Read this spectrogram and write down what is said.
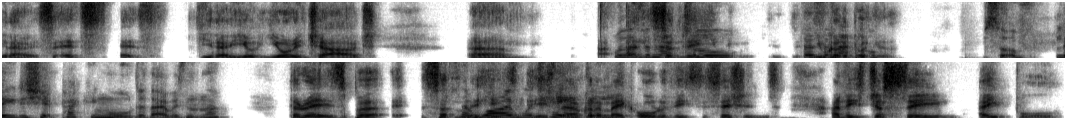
you know it's it's it's you know you're you're in charge um Well, and a suddenly natural- you, a got to put sort of leadership pecking order though isn't there there is but suddenly why he's, he's he now got to make all of these decisions and he's just seen eight ball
